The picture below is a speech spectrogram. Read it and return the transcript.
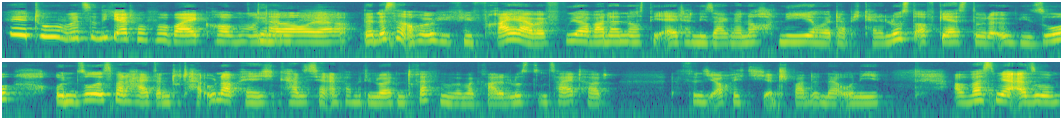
hey du, willst du nicht einfach vorbeikommen? Und genau, dann, ja. Dann ist man auch irgendwie viel freier, weil früher waren dann noch die Eltern, die sagen dann noch, nee, heute habe ich keine Lust auf Gäste oder irgendwie so. Und so ist man halt dann total unabhängig und kann sich dann einfach mit den Leuten treffen, wenn man gerade Lust und Zeit hat. Das finde ich auch richtig entspannt in der Uni. Aber was mir also,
